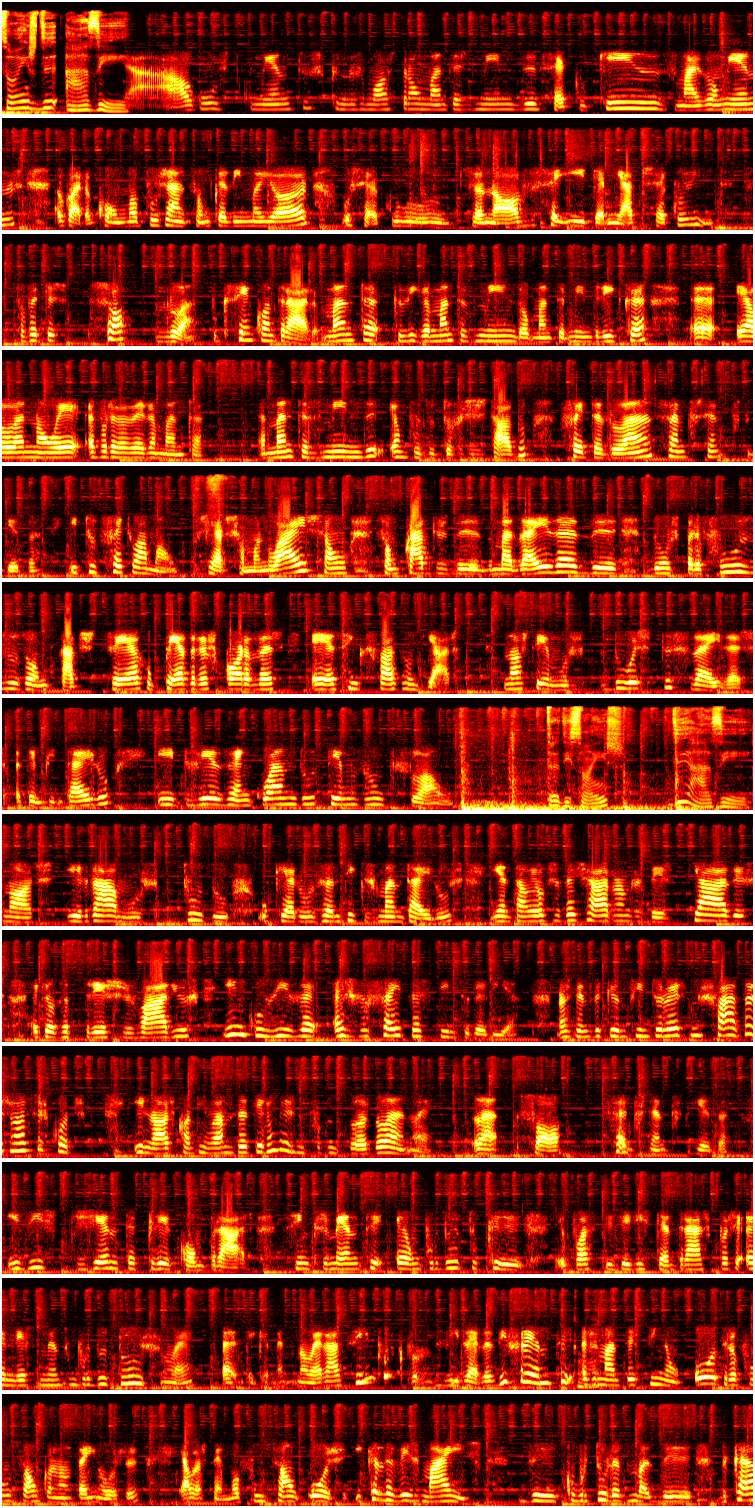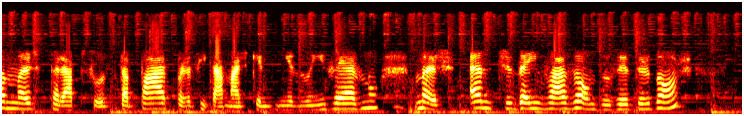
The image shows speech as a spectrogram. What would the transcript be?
De A a Z. Há alguns documentos que nos mostram mantas de mim de século XV, mais ou menos, agora com uma pujança um bocadinho maior, o século XIX e até meados do século XX. São feitas só de lã, porque se encontrar manta que diga manta de mindo ou manta mindrica, eh, ela não é a verdadeira manta. A manta de minde é um produto registado, feita de lã, 100% portuguesa. E tudo feito à mão. Os ferros são manuais, são, são bocados de, de madeira, de, de uns parafusos ou um bocados de ferro, pedras, cordas. É assim que se faz um tiar. Nós temos duas tecedeiras a tempo inteiro e de vez em quando temos um tecelão. Tradições de A a Z. Nós herdamos tudo o que eram os antigos manteiros e então eles deixaram-nos desde tiares, aqueles apetrechos vários, inclusive as receitas de tinturaria. Nós temos aqui um tintureiro que nos faz as nossas cores e nós continuamos a ter o mesmo fornecedor de lã, não é? Lã só 100% portuguesa. Existe gente a querer comprar simplesmente é um produto que, eu posso dizer isto entre aspas, é neste momento um produto de luxo, não é? Antigamente não era assim, porque a vida era diferente. Claro. As mantas tinham outra função que não têm hoje. Elas têm uma função hoje e cada vez mais de cobertura de, de, de, camas para a pessoa se tapar, para ficar mais quentinha do inverno, mas antes da invasão dos edredons,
